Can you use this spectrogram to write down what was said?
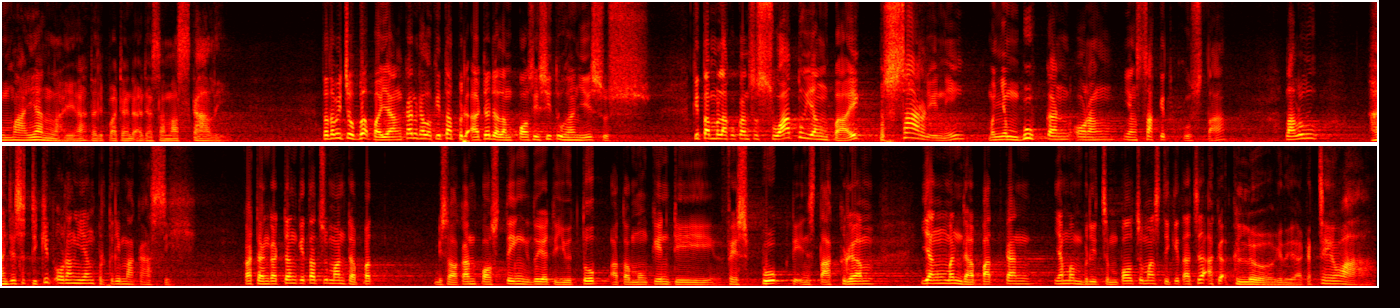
Lumayan lah ya daripada tidak ada sama sekali. Tetapi coba bayangkan kalau kita berada dalam posisi Tuhan Yesus. Kita melakukan sesuatu yang baik, besar ini, menyembuhkan orang yang sakit kusta. Lalu hanya sedikit orang yang berterima kasih. Kadang-kadang kita cuma dapat misalkan posting gitu ya di YouTube atau mungkin di Facebook, di Instagram yang mendapatkan yang memberi jempol cuma sedikit aja agak gelo gitu ya, kecewa.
